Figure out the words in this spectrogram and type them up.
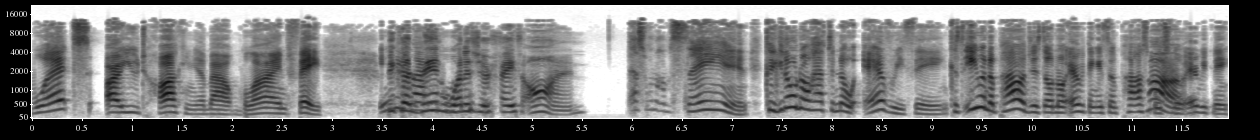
What are you talking about? Blind faith. Because then what is your faith on? That's what I'm saying. Because you don't know, have to know everything. Because even apologists don't know everything. It's impossible to know everything.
